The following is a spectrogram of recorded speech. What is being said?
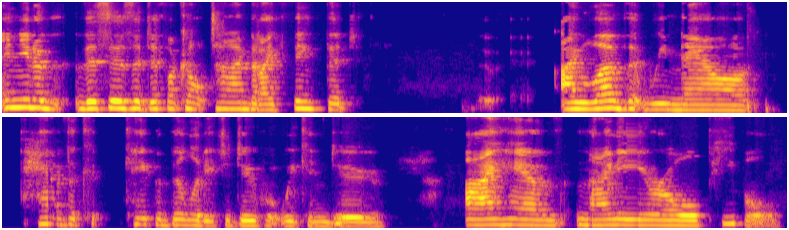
And, you know, this is a difficult time, but I think that I love that we now have the c- capability to do what we can do. I have 90 year old people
